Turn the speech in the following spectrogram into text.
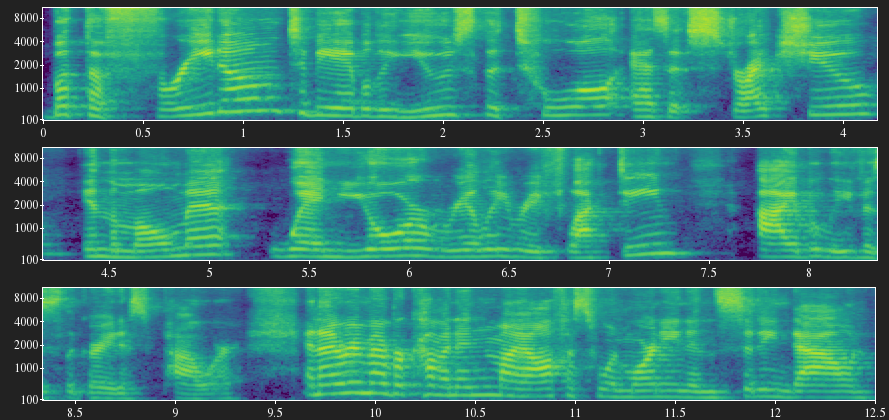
But the freedom to be able to use the tool as it strikes you in the moment when you're really reflecting I believe is the greatest power. And I remember coming in my office one morning and sitting down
